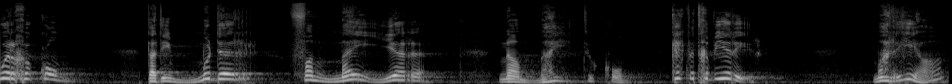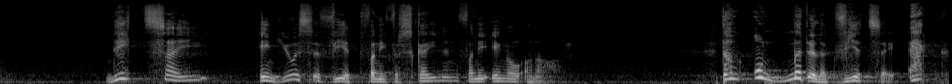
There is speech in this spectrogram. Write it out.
oorgekom dat die moeder van my Here na my toe kom? Kyk wat gebeur hier. Maria Net sy en Josef weet van die verskyning van die engel aan haar. Dan onmiddellik weet sy, ek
